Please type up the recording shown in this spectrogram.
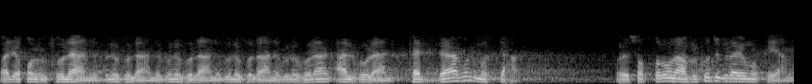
بل يقول فلان ابن فلان ابن فلان ابن فلان ابن فلان الفلان كذاب متهم. ويسطرونها في الكتب إلى يوم القيامة.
